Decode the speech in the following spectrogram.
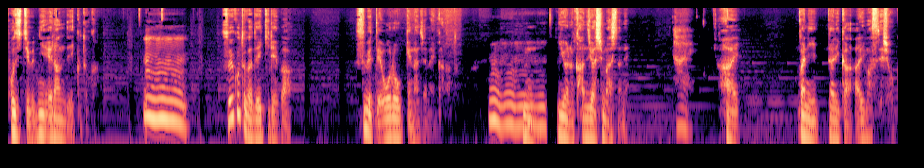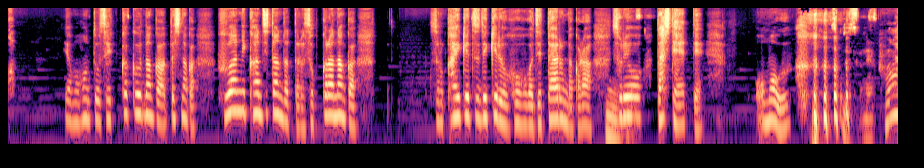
ポジティブに選んでいくとか、うんうんうんそういうことができれば、すべてオールオッケーなんじゃないかなと、うんうんうんうん。いうような感じがしましたね。はい。はい。他に何かありますでしょうか？いやもう本当せっかくなんか私なんか不安に感じたんだったらそっからなんかその解決できる方法が絶対あるんだから、それを出してって思う？そうですよね。不安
